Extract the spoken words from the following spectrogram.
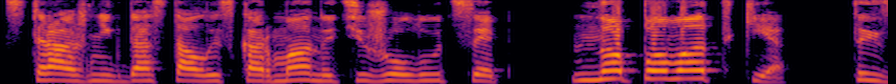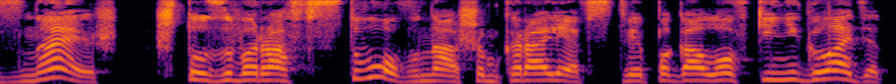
Стражник достал из кармана тяжелую цепь. На поводке. Ты знаешь, что за воровство в нашем королевстве по головке не гладят?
